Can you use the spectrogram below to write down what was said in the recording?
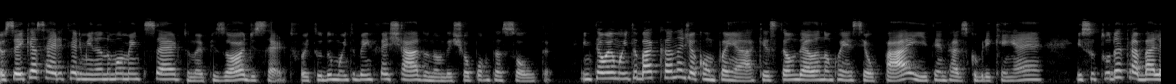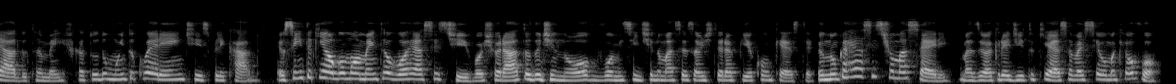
eu sei que a série termina no momento certo, no episódio certo. Foi tudo muito bem fechado, não deixou ponta solta. Então é muito bacana de acompanhar a questão dela não conhecer o pai e tentar descobrir quem é. Isso tudo é trabalhado também, fica tudo muito coerente e explicado. Eu sinto que em algum momento eu vou reassistir, vou chorar tudo de novo, vou me sentir numa sessão de terapia com o Caster. Eu nunca reassisti uma série, mas eu acredito que essa vai ser uma que eu vou.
